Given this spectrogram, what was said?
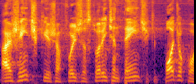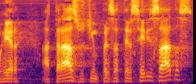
A gente que já foi gestor, a gente entende que pode ocorrer atrasos de empresas terceirizadas,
